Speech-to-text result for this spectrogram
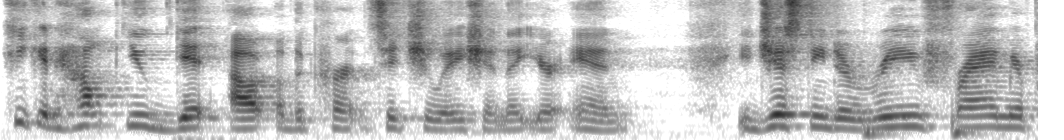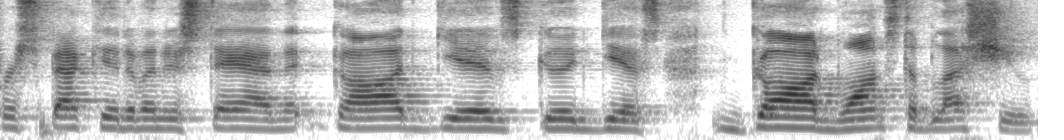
He can help you get out of the current situation that you're in. You just need to reframe your perspective to understand that God gives good gifts. God wants to bless you.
